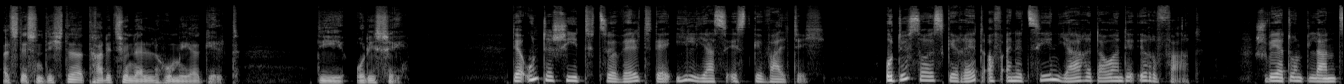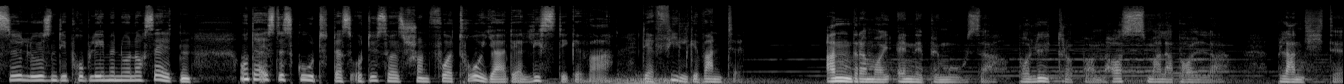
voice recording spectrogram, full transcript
als dessen Dichter traditionell Homer gilt. Die Odyssee. Der Unterschied zur Welt der Ilias ist gewaltig. Odysseus gerät auf eine zehn Jahre dauernde Irrfahrt. Schwert und Lanze lösen die Probleme nur noch selten, und da ist es gut, dass Odysseus schon vor Troja der Listige war, der Vielgewandte. Andramoi Musa, polytropon hos malapolla, planchte,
